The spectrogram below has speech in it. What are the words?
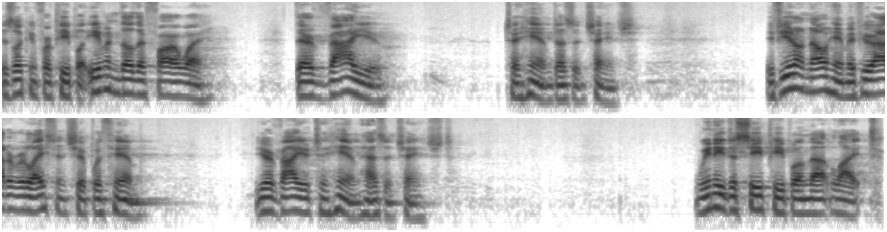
is looking for people, even though they're far away. Their value to Him doesn't change. If you don't know Him, if you're out of relationship with Him, your value to Him hasn't changed. We need to see people in that light.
